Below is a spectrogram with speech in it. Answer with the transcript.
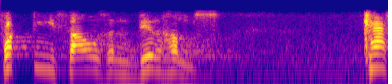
40,000 dirhams, cash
